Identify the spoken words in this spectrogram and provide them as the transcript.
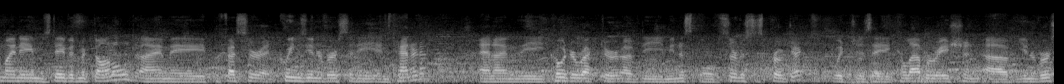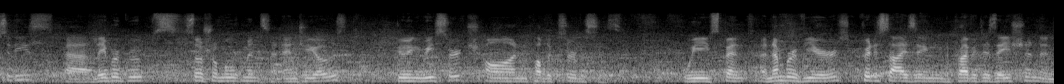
my name is David McDonald. I'm a professor at Queen's University in Canada and I'm the co-director of the Municipal Services Project, which is a collaboration of universities, uh, labor groups, social movements and NGOs doing research on public services. We spent a number of years criticizing the privatization and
